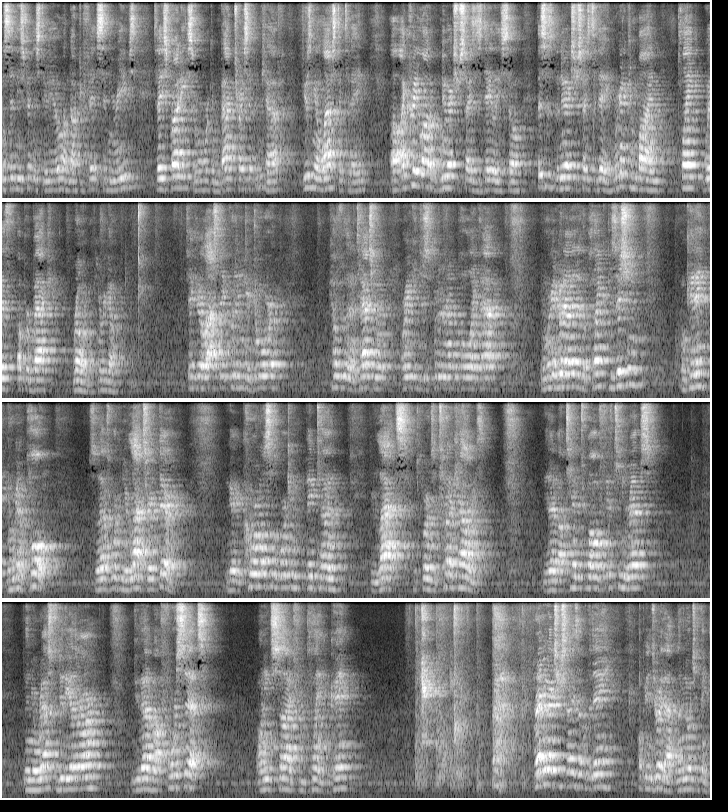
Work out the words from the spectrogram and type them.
to Sidney's Fitness Studio. I'm Dr. Fit, Sidney Reeves. Today's Friday, so we're working back, tricep, and calf. Using an elastic today. Uh, I create a lot of new exercises daily, so this is the new exercise today. We're going to combine plank with upper back rowing. Here we go. Take your elastic, put it in your door. Comes with an attachment, or you can just put it around the pole like that. And we're going to go down into the plank position, okay? And we're going to pull. So that's working your lats right there. You got your core muscles working big time. Your lats, which burns a ton of calories. You do that about 10, 12, 15 reps. Then you'll rest to do the other arm. Do that about four sets on each side from plank, okay? Brand new exercise of the day. Hope you enjoy that. Let me know what you think.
